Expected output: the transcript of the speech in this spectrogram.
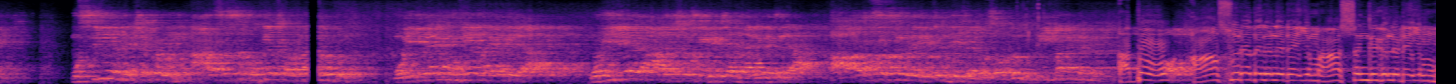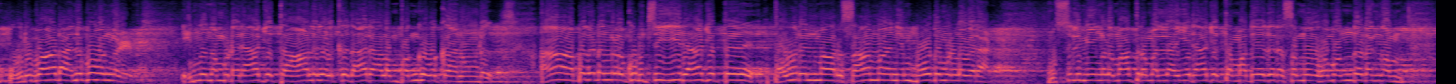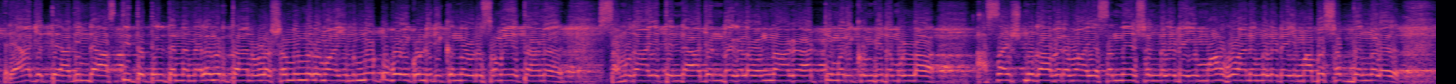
മുസ്ലിങ്ങൾ രക്ഷപ്പെടും ആർ എസ് എസ് പുതിയ സ്വർണം കിട്ടും മൊയ്യാനെ പുതിയ നരകത്തില്ല മൊയ്യാൻ ആദർശം സ്വീകരിച്ച നരകത്തില്ല ആർ എസ് എസിന്റെ ഏറ്റവും വലിയ ചിലപ്പോൾ സ്വർണം കിട്ടും ഇമാനം തന്നെ അപ്പോ ആസുരതകളുടെയും ആശങ്കകളുടെയും ഒരുപാട് അനുഭവങ്ങൾ ഇന്ന് നമ്മുടെ രാജ്യത്തെ ആളുകൾക്ക് ധാരാളം പങ്കുവെക്കാനുണ്ട്. ആ അപകടങ്ങളെക്കുറിച്ച് ഈ രാജ്യത്തെ പൗരന്മാർ സാമാന്യം ബോധമുള്ളവരാണ്. മുസ്ലിമീങ്ങൾ മാത്രമല്ല ഈ രാജ്യത്തെ മതേതര സമൂഹം ഒന്നടങ്കം രാജ്യത്തെ അതിന്റെ അസ്തിത്വത്തിൽ തന്നെ നിലനിർത്താനുള്ള ശ്രമങ്ങളുമായി മുന്നോട്ട് പോയിക്കൊണ്ടിരിക്കുന്ന ഒരു സമയത്താണ് സമുദായത്തിന്റെ അജണ്ടകളെ ഒന്നാകെ അട്ടിമറിക്കും വിധമുള്ള അസഹിഷ്ണുതാപരമായ സന്ദേശങ്ങളുടെയും ആഹ്വാനങ്ങളുടെയും അപശബ്ദങ്ങൾ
